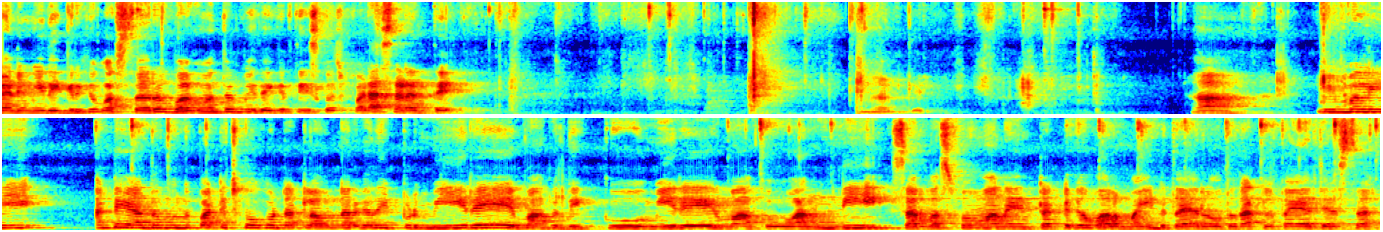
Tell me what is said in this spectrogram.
కానీ మీ దగ్గరికి వస్తారు. భగవంతుడు మీ దగ్గర తీసుకొచ్చి పడేస్తాడు అంతే ఓకే మిమ్మల్ని అంటే అంతకుముందు పట్టించుకోకుండా అట్లా ఉన్నారు కదా ఇప్పుడు మీరే మాకు దిక్కు మీరే మాకు అన్నీ సర్వస్వం అనేటట్టుగా వాళ్ళ మైండ్ తయారవుతుంది. అట్లా తయారు చేస్తారు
